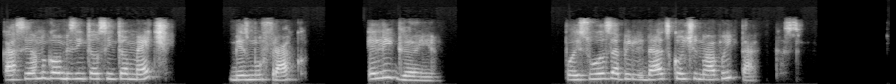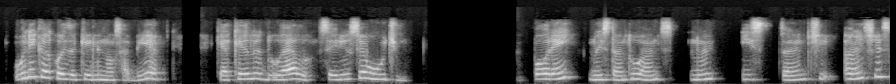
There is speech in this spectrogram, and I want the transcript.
Cassiano Gomes então se intromete, mesmo fraco, ele ganha, pois suas habilidades continuavam intactas. Única coisa que ele não sabia que aquele duelo seria o seu último. Porém, no instante antes, no instante antes,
